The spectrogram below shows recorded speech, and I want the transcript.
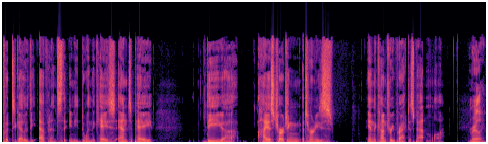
put together the evidence that you need to win the case and to pay the uh, highest charging attorneys in the country practice patent law. Really.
